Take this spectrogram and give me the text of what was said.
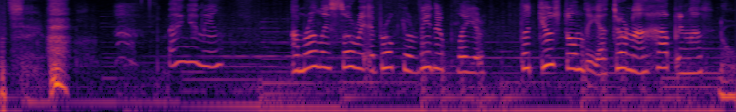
Let's see. Benjamin, I'm really sorry I broke your video player, but you stole the eternal happiness. no,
